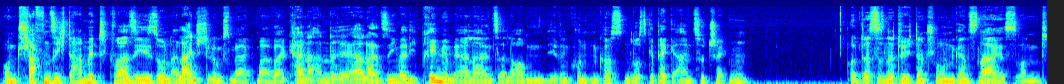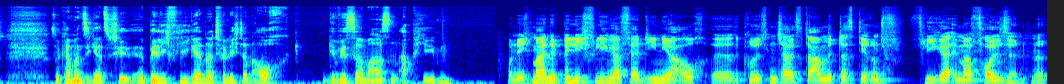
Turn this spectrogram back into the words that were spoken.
und schaffen sich damit quasi so ein Alleinstellungsmerkmal, weil keine andere Airlines, nicht mal die Premium Airlines erlauben, ihren Kunden kostenlos Gepäck einzuchecken. Und das ist natürlich dann schon ganz nice. Und so kann man sich als äh, Billigflieger natürlich dann auch gewissermaßen abheben. Und ich meine, Billigflieger verdienen ja auch äh, größtenteils damit, dass deren Flieger immer voll sind. Ne?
